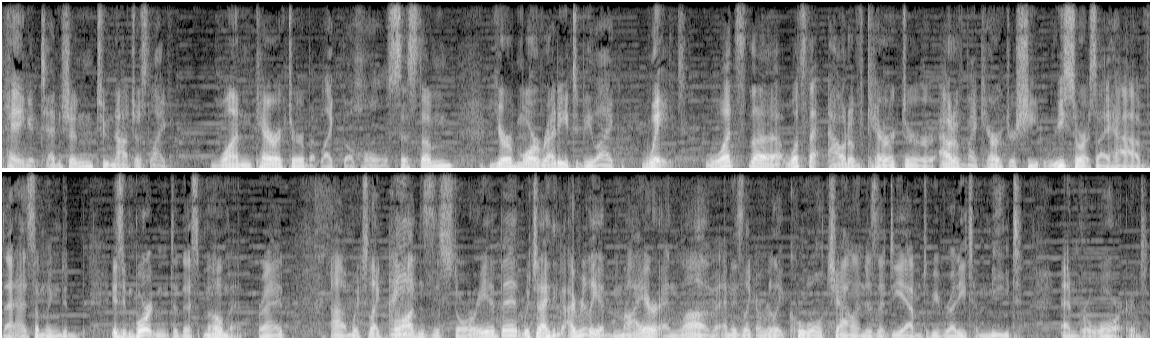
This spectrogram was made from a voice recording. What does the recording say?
paying attention to not just like one character but like the whole system you're more ready to be like wait what's the what's the out of character out of my character sheet resource i have that has something to is important to this moment right? Um, which like broadens the story a bit which i think i really admire and love and is like a really cool challenge as a dm to be ready to meet and reward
